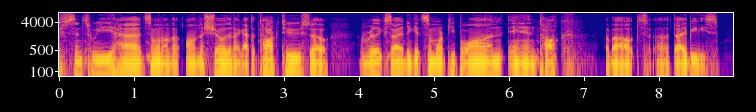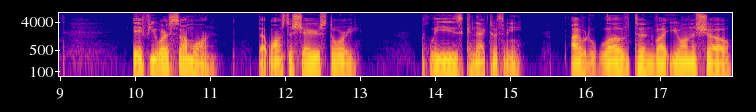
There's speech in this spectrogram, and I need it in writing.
since we had someone on the on the show that I got to talk to, so I'm really excited to get some more people on and talk about uh, diabetes. If you are someone that wants to share your story, please connect with me. I would love to invite you on the show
